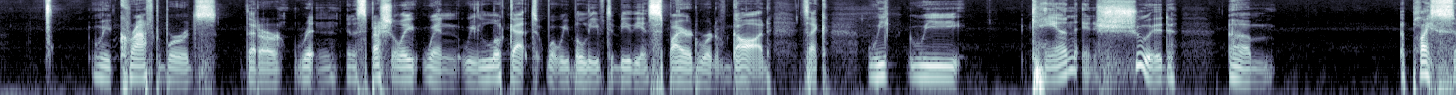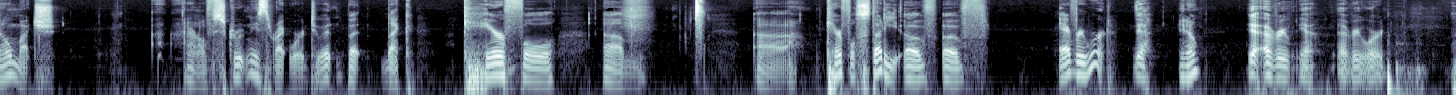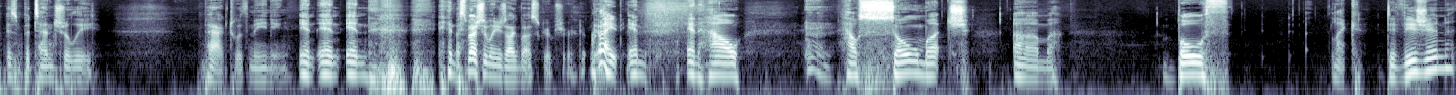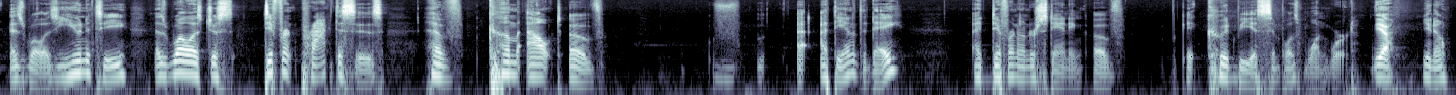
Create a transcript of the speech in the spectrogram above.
when we craft words that are written, and especially when we look at what we believe to be the inspired word of God, it's like we we can and should um, apply so much. I don't know if scrutiny is the right word to it, but like careful, um, uh, careful study of of every word. Yeah. you know. Yeah. Every yeah every word is potentially packed with meaning, and and and, and especially when you're talking about scripture. Yeah. right and and how how so much um both like division as well as unity as well as just different practices have come out of at the end of the day a different understanding of it could be as simple as one word Yeah. you know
